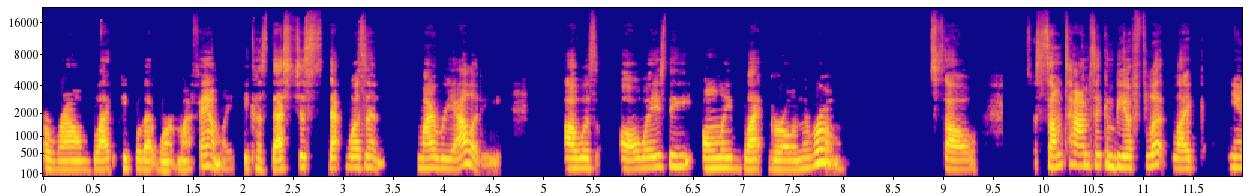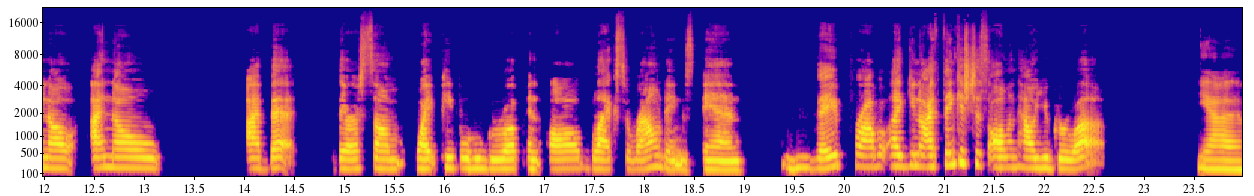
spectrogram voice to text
around black people that weren't my family because that's just that wasn't my reality. I was always the only black girl in the room. So sometimes it can be a flip. Like, you know, I know, I bet there are some white people who grew up in all black surroundings and they probably, like, you know, I think it's just all in how you grew up. Yeah.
